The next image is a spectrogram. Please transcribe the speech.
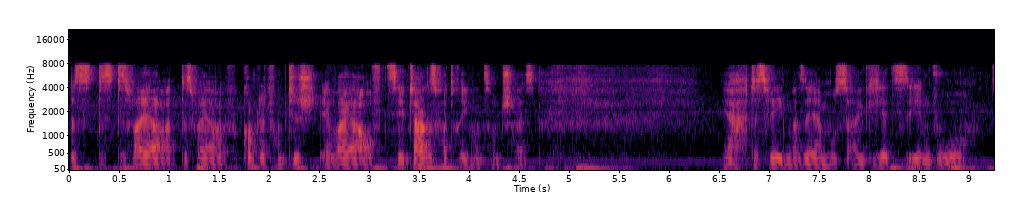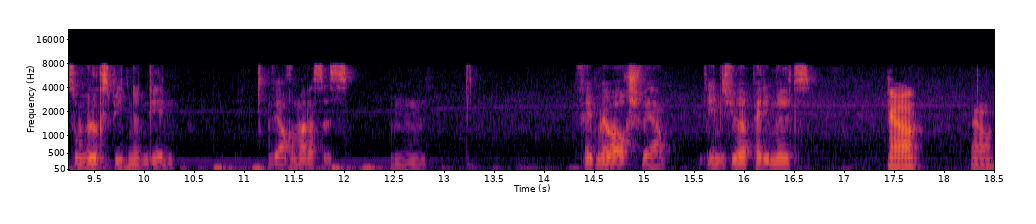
Das, das, das, war ja, das war ja komplett vom Tisch. Er war ja auf zehn Tagesverträgen und so ein Scheiß. Ja, deswegen, also er muss eigentlich jetzt irgendwo zum Höchstbietenden gehen. Wer auch immer das ist. Hm. Fällt mir aber auch schwer. Ähnlich wie bei Paddy Mills. Ja, ja.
